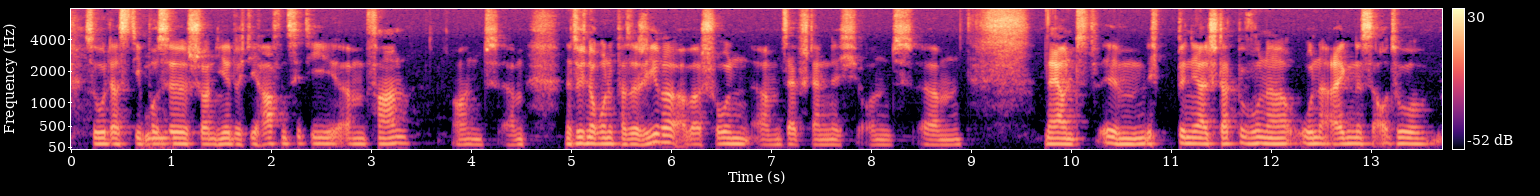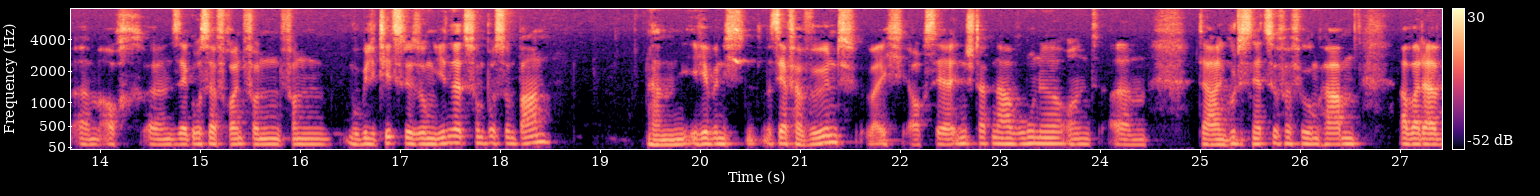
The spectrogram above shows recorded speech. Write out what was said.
so, dass die Busse schon hier durch die Hafen City ähm, fahren und ähm, natürlich noch ohne Passagiere, aber schon ähm, selbstständig und ähm, naja, und ähm, ich bin ja als Stadtbewohner ohne eigenes Auto ähm, auch äh, ein sehr großer Freund von, von Mobilitätslösungen jenseits von Bus und Bahn. Ähm, hier bin ich sehr verwöhnt, weil ich auch sehr innenstadtnah wohne und ähm, da ein gutes Netz zur Verfügung haben. Aber da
